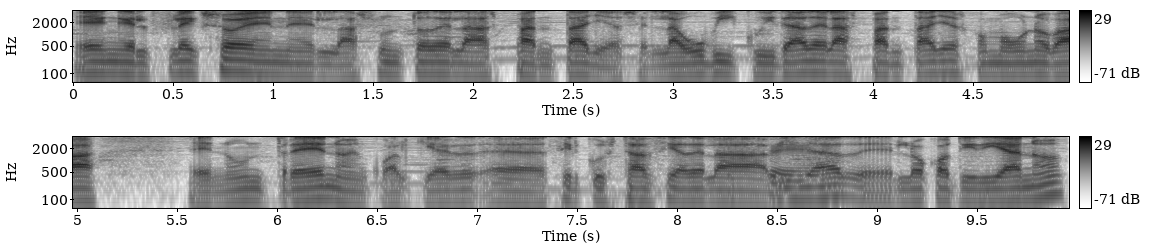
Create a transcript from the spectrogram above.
en el flexo en el asunto de las pantallas, en la ubicuidad de las pantallas, como uno va en un tren o en cualquier eh, circunstancia de la vida, de lo cotidiano,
